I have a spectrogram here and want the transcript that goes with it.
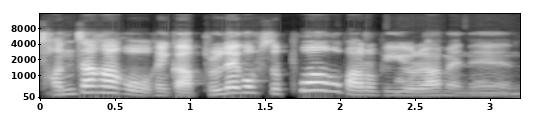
전작하고 그러니까 Black Ops 4하고 바로 비교를 하면은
